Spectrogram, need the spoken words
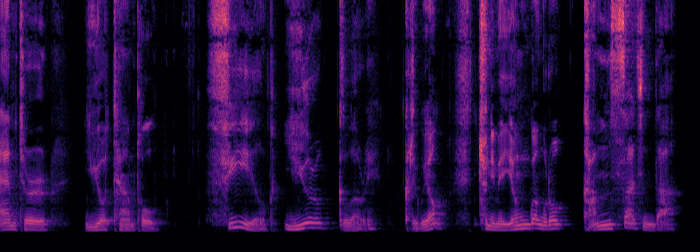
enter your temple feel your glory. 그리고요. 주님의 영광으로 감싸진다.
